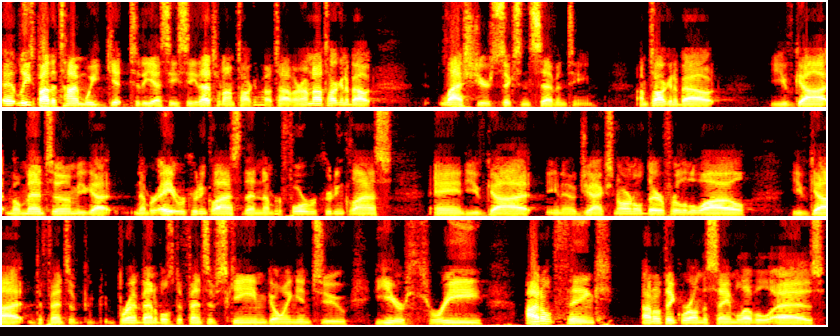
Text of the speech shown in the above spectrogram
at least by the time we get to the SEC. That's what I'm talking about, Tyler. I'm not talking about last year's 6 and 17. I'm talking about you've got momentum, you've got number eight recruiting class, then number four recruiting class, and you've got you know Jackson Arnold there for a little while. You've got defensive Brent Venables' defensive scheme going into year three. I don't think I don't think we're on the same level as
